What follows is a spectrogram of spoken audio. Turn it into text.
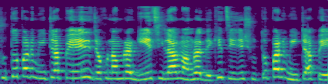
সুতোপার মিটাপে যখন আমরা গিয়েছিলাম, আমরা দেখেছি যে সুতোপার মিটাপে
